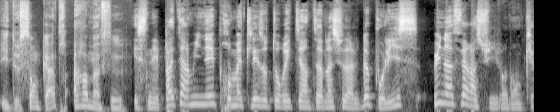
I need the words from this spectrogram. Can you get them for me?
et de 104 armes à feu. Et ce n'est pas terminé, promettent les autorités internationales de police. Une affaire à suivre donc.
